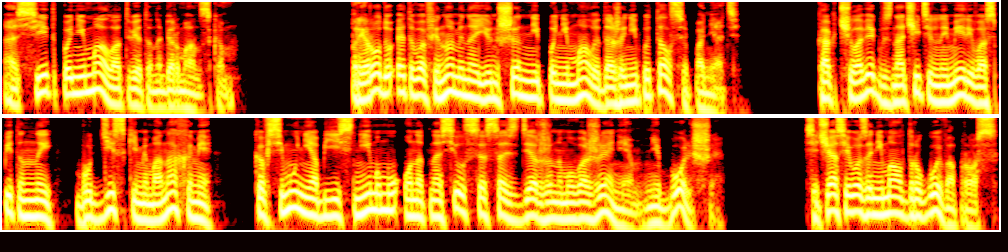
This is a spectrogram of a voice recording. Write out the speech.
а Сид понимал ответы на берманском. Природу этого феномена Юньшен не понимал и даже не пытался понять. Как человек в значительной мере воспитанный буддистскими монахами, ко всему необъяснимому он относился со сдержанным уважением, не больше. Сейчас его занимал другой вопрос.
